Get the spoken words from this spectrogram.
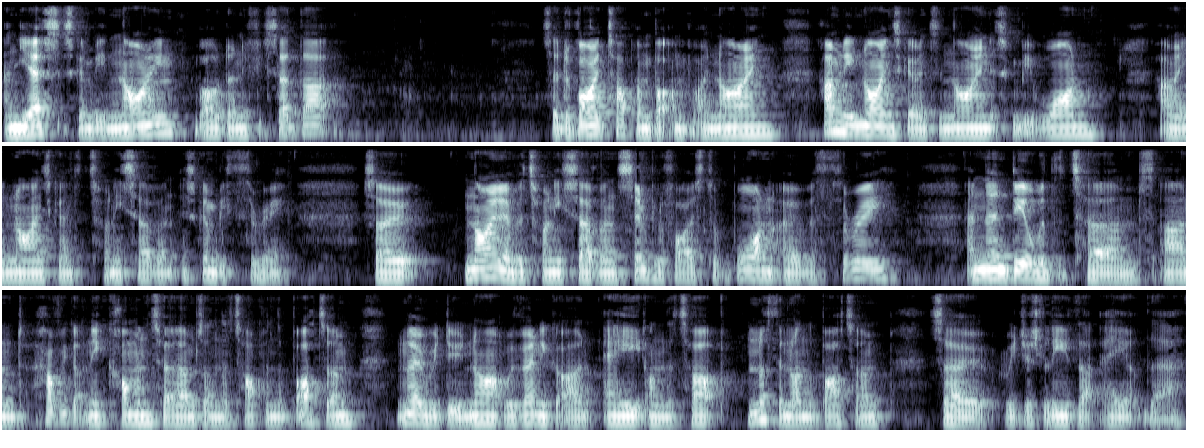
And yes, it's going to be 9. Well done if you said that. So divide top and bottom by 9. How many 9s go into 9? It's going to be 1. How many 9s go into 27? It's going to be 3. So 9 over 27 simplifies to 1 over 3 and then deal with the terms. And have we got any common terms on the top and the bottom? No we do not. We've only got an a on the top nothing on the bottom. So we just leave that a up there.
